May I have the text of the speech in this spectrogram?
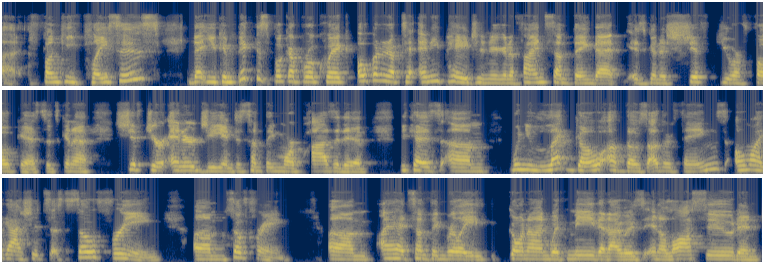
uh, funky places that you can pick this book up real quick, open it up to any page, and you're going to find something that is going to shift your focus. It's going to shift your energy into something more positive. Because um, when you let go of those other things, oh my gosh, it's so freeing, um, so freeing um, I had something really going on with me that I was in a lawsuit and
